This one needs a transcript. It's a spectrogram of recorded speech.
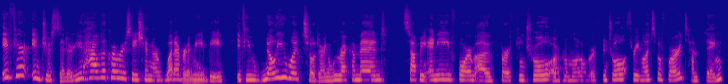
if you're interested or you have a conversation or whatever it may be, if you know you want children, we recommend stopping any form of birth control or hormonal birth control three months before attempting.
